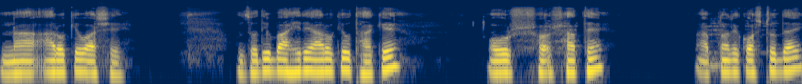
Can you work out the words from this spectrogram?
না আরও কেউ আসে? যদি বাহিরে আরও কেউ থাকে, ওর সাথে আপনারে কষ্ট দেয়,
